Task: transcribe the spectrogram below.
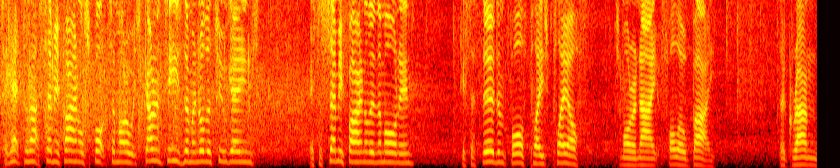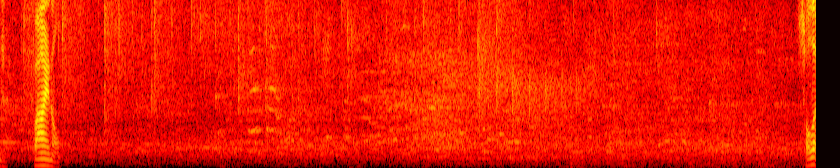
To get to that semi-final spot tomorrow, which guarantees them another two games. It's the semi-final in the morning. It's the third and fourth place playoff tomorrow night, followed by the grand final. So let's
